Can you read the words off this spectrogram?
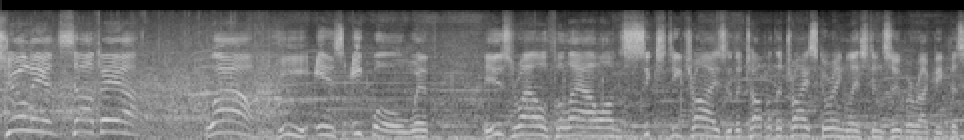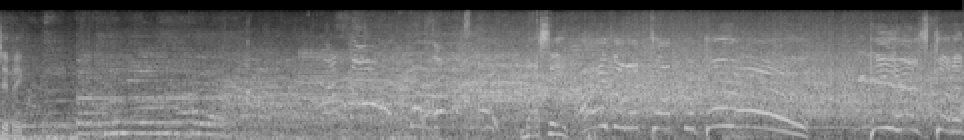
Julian Savea. Wow, he is equal with Israel Folau on 60 tries at the top of the try scoring list in Super Rugby Pacific. Mussy over the top for Koro! He has got a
